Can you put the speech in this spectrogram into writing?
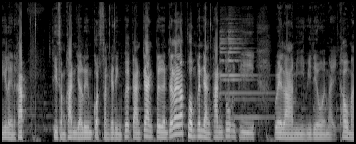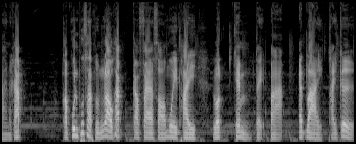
นี้เลยนะครับที่สำคัญอย่าลืมกดสั่นกระดิ่งเพื่อการแจ้งเตือนจะได้รับชมกันอย่างทันท่วงทีเวลามีวิดีโอใหม่เข้ามานะครับ ขอบคุณผู้สนับสนุนเราครับ กาแฟสอมวยไทยรสเข้มเตะปาก แอดไลน์ไทเกอร์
